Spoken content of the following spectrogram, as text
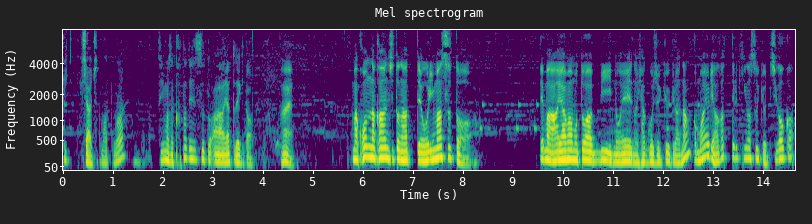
ピッチャー、ちょっと待ってな。すいません、片手ですると、ああ、やっとできた。はい。まあ、こんな感じとなっておりますと。で、まあ、山本は B の A の159キロは、なんか前より上がってる気がするけど、違うか？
